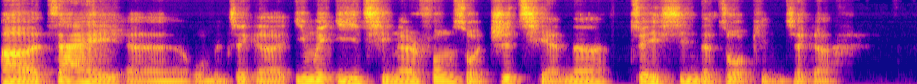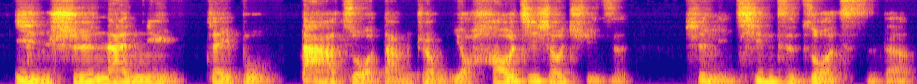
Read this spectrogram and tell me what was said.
呃，在呃我们这个因为疫情而封锁之前呢，最新的作品这个《饮食男女》这一部大作当中，有好几首曲子是你亲自作词的。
